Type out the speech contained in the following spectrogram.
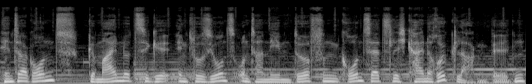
Hintergrund, gemeinnützige Inklusionsunternehmen dürfen grundsätzlich keine Rücklagen bilden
